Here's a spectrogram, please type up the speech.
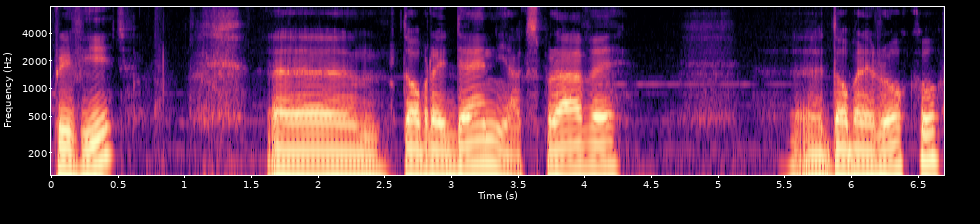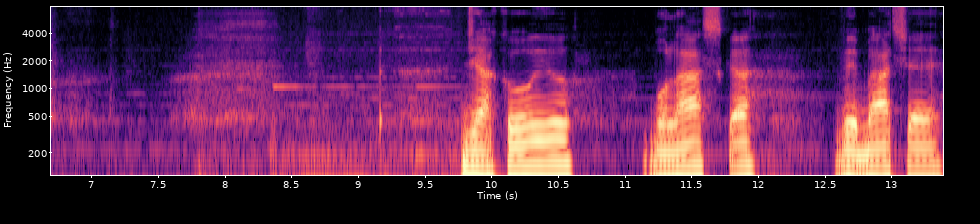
Привіт. Е, добрий день, як справи? Е, добре року. Дякую. Будь ласка, вибачте.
